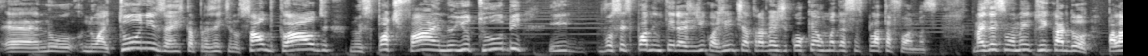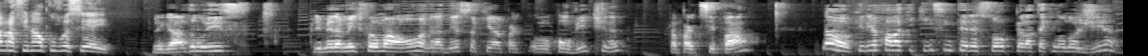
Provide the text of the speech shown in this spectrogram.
é, no, no iTunes, a gente está presente no SoundCloud, no Spotify, no YouTube e vocês podem interagir com a gente através de qualquer uma dessas plataformas. Mas nesse momento, Ricardo, palavra final com você aí. Obrigado, Luiz. Primeiramente foi uma honra, agradeço aqui a, o convite, né, para participar. Não, eu queria falar que quem se interessou pela tecnologia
